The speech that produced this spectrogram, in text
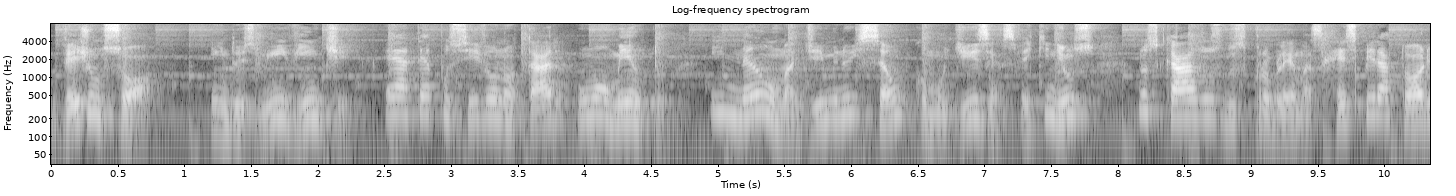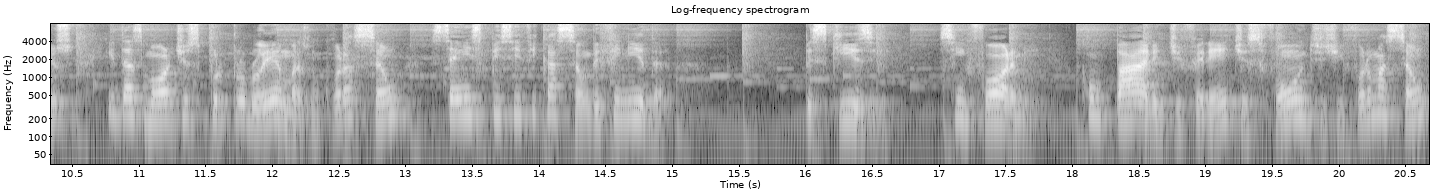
Vejam só, em 2020 é até possível notar um aumento e não uma diminuição, como dizem as fake news, nos casos dos problemas respiratórios e das mortes por problemas no coração sem especificação definida. Pesquise, se informe, compare diferentes fontes de informação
